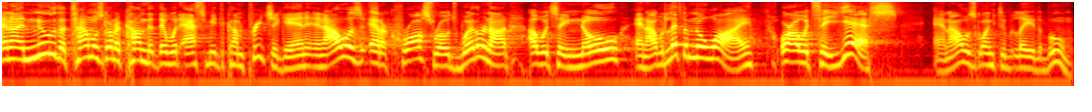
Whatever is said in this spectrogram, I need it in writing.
And I knew the time was going to come that they would ask me to come preach again, and I was at a crossroads whether or not I would say no, and I would let them know why, or I would say yes, and I was going to lay the boom,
